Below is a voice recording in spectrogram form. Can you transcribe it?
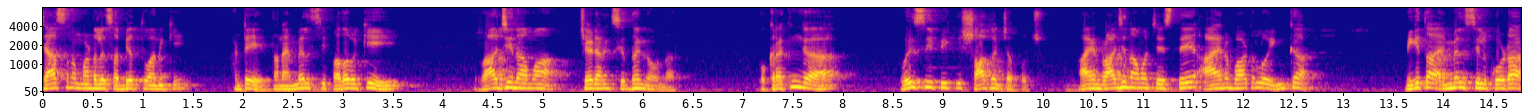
శాసన మండలి సభ్యత్వానికి అంటే తన ఎమ్మెల్సీ పదవికి రాజీనామా చేయడానికి సిద్ధంగా ఉన్నారు. ఒక రకంగా వైసీపీకి షాక్ అని చెప్పొచ్చు. ఆయన రాజీనామా చేస్తే ఆయన బాటలో ఇంకా మిగతా ఎమ్మెల్సీలు కూడా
